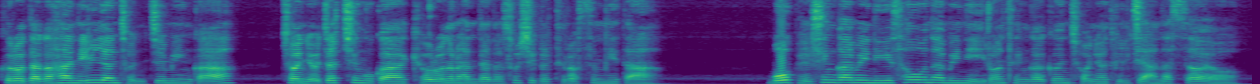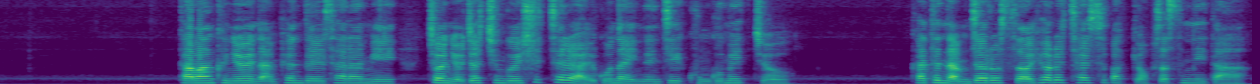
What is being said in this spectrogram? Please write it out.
그러다가 한 1년 전쯤인가 전 여자친구가 결혼을 한다는 소식을 들었습니다. 뭐 배신감이니 서운함이니 이런 생각은 전혀 들지 않았어요. 다만 그녀의 남편 될 사람이 전 여자친구의 실체를 알고나 있는지 궁금했죠. 같은 남자로서 혀를 찰 수밖에 없었습니다.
